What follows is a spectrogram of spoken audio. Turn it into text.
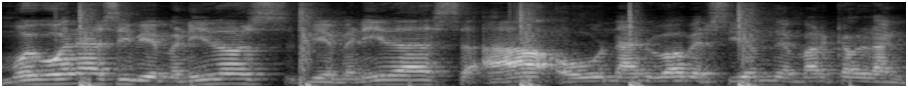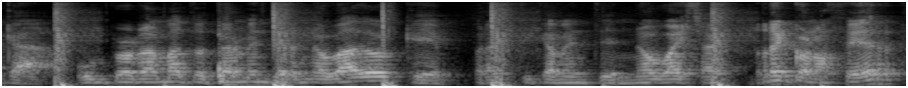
Muy buenas y bienvenidos, bienvenidas a una nueva versión de Marca Blanca, un programa totalmente renovado que prácticamente no vais a reconocer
